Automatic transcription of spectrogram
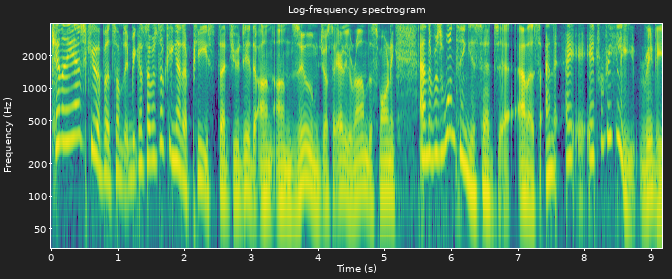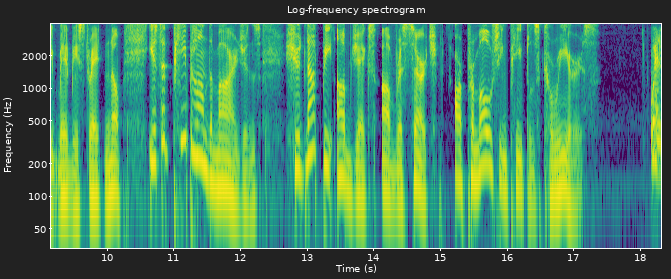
Can I ask you about something? Because I was looking at a piece that you did on, on Zoom just earlier on this morning, and there was one thing you said, uh, Alice, and it really, really made me straighten up. You said people on the margins should not be objects of research or promoting people's careers. Well,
